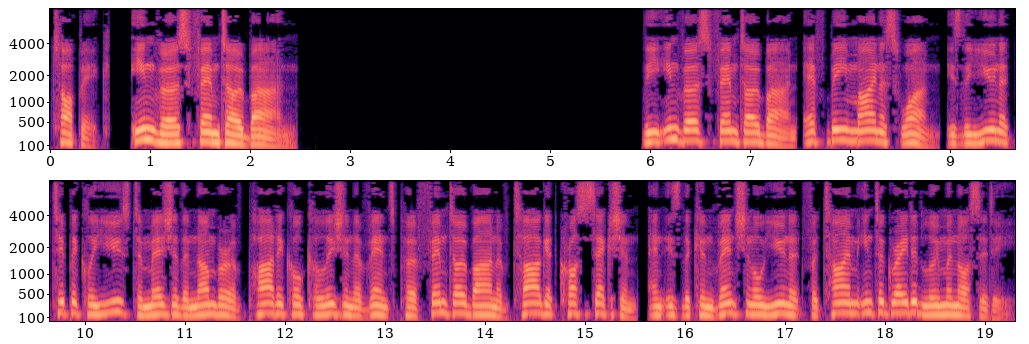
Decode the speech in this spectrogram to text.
Topic: Inverse femtobarn. The inverse femtobarn FB is the unit typically used to measure the number of particle collision events per femtobarn of target cross-section, and is the conventional unit for time-integrated luminosity.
